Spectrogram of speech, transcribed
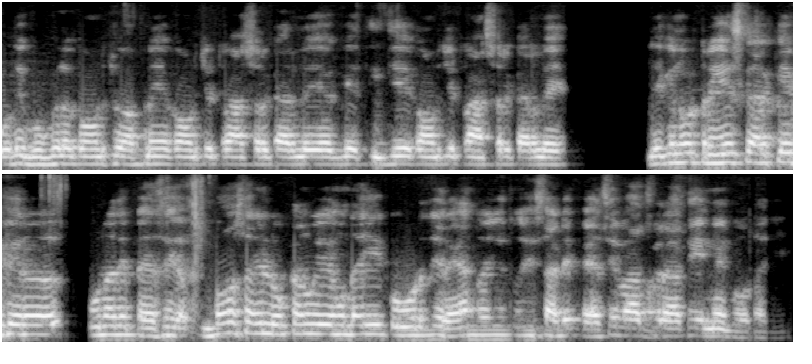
ਉਹਦੇ ਗੂਗਲ ਅਕਾਊਂਟ ਚੋਂ ਆਪਣੇ ਅਕਾਊਂਟ 'ਚ ਟ੍ਰਾਂਸਫਰ ਕਰ ਲਏ ਅੱਗੇ ਤੀਜੇ ਅਕਾਊਂਟ 'ਚ ਟ੍ਰਾਂਸਫਰ ਕਰ ਲਏ। ਲੇਕਿਨ ਉਹ ਟਰੇਸ ਕਰਕੇ ਫਿਰ ਉਹਨਾਂ ਦੇ ਪੈਸੇ, ਬਹੁਤ ਸਾਰੇ ਲੋਕਾਂ ਨੂੰ ਇਹ ਹੁੰਦਾ ਜੀ, ਕੋਰਟ 'ਚ ਰਹਿਣ ਦਿਓ ਜੀ, ਤੁਸੀਂ ਸਾਡੇ ਪੈਸੇ ਵਾਪਸ ਕਰਾ ਕਰਾਤੇ ਇੰਨੇ ਬਹੁਤ ਆ ਜੀ।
